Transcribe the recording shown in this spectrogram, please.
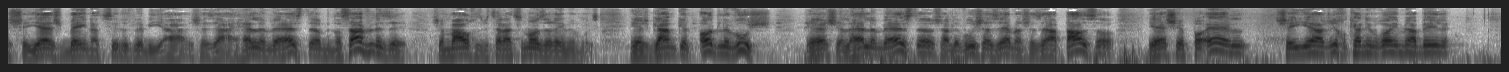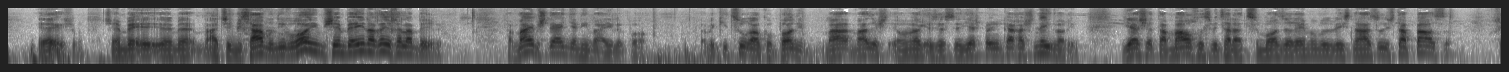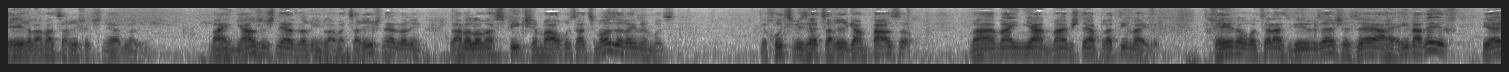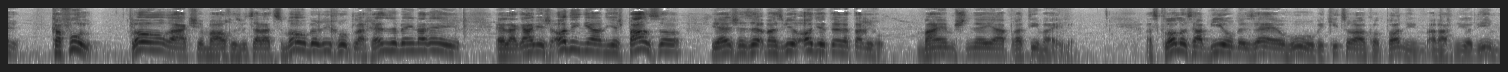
שיש בין אצילוס לביאה, שזה ההלם והסתר, בנוסף לזה, שמלכוס בצד עצמו זה רממוס. יש גם כן עוד לבוש. יש של הלם ואסתר, שהלבוש הזה, מה שזה הפרסו, יש שפועל שיהיה הריחוק הנברואים מהבירה. שהם, עד שניסבו נברואים, שהם בעין הריח אל הבירה. מה עם שני העניינים האלה פה? בקיצור הקופונים, מה, מה זה, יש פה ככה שני דברים. יש את המלכוס מצד עצמו, זה רממוס ואיסנסוס, יש את הפרסו. חייר, למה צריך את שני הדברים? מה העניין של שני הדברים? למה צריך שני הדברים? למה לא מספיק שמלכוס עצמו זה רממוס? וחוץ מזה צריך גם פרסו. מה, מה העניין? מה עם שני הפרטים האלה? חייר הוא רוצה להסביר עם זה שזה האין עריך, כפול. לא רק שמלכוס מצד עצמו הוא בריחוק, לכן זה בעין עריך, אלא גם יש עוד עניין, יש פרסו, יש שזה מסביר עוד יותר את הריחוק. מה הם שני הפרטים האלה? אז קלולוס הביור בזה הוא, בקיצור הקופונים, אנחנו יודעים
